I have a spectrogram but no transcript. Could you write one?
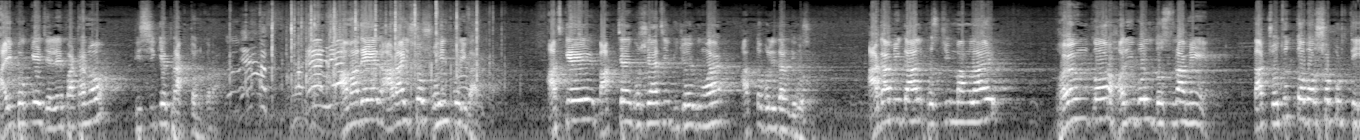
ভাইপোকে জেলে পাঠানো, পিসিকে প্রাক্তন করা। আমাদের আড়াইশো শহীদ পরিবার। আজকে বাচ্চায় বসে আছি বিজয় কুমার আত্মবলিদান দিবসে। আগামীকাল পশ্চিমবাংলায় ভয়ঙ্কর হরিবোল দোসরা মে, তার চতুর্থ বর্ষ পূর্তি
